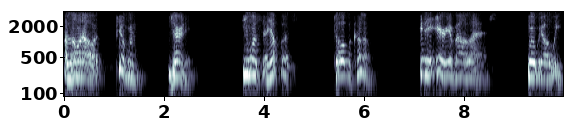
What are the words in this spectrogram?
along our pilgrim journey. He wants to help us to overcome any area of our lives where we are weak.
